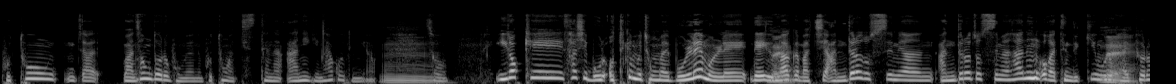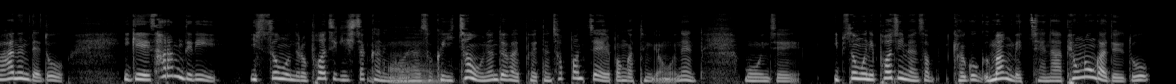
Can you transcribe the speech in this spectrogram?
보통 이제 완성도를 보면 보통 아티스트는 아니긴 하거든요. 음. 그래서 이렇게 사실 뭘 어떻게 보면 정말 몰래 몰래 내 네. 음악을 마치 안 들어줬으면 안 들어줬으면 하는 것 같은 느낌으로 네. 발표를 하는데도 이게 사람들이 입소문으로 퍼지기 시작하는 거예요. 어. 그래서 그 2005년도에 발표했던 첫 번째 앨범 같은 경우는 뭐 이제 입소문이 퍼지면서 결국 음악 매체나 평론가들도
